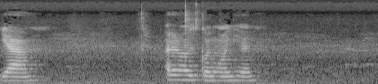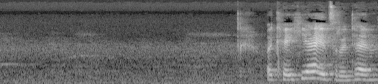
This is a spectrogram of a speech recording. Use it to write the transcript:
Yeah. I don't know what's going on here. Okay here it's written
